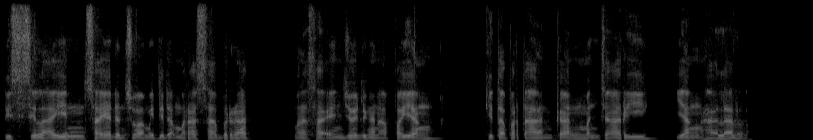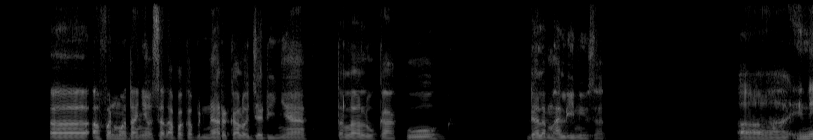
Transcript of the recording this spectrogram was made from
Di sisi lain, saya dan suami tidak merasa berat, merasa enjoy dengan apa yang kita pertahankan mencari yang halal. Uh, Afan mau tanya Ustadz, apakah benar kalau jadinya terlalu kaku dalam hal ini Ustadz? eh, ini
